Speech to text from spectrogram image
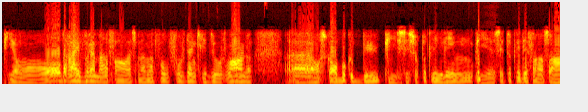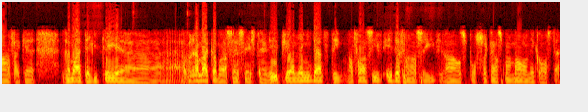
Puis on, on drive vraiment fort à ce moment. Faut, faut que je donne crédit aux joueurs. Là. Euh, on score beaucoup de buts, puis c'est sur toutes les lignes, puis euh, c'est tous les défenseurs. Fait que la mentalité euh, a vraiment commencé à s'installer. Puis on a une identité offensive et défensive. Alors c'est pour ça qu'en ce moment, on est constant.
